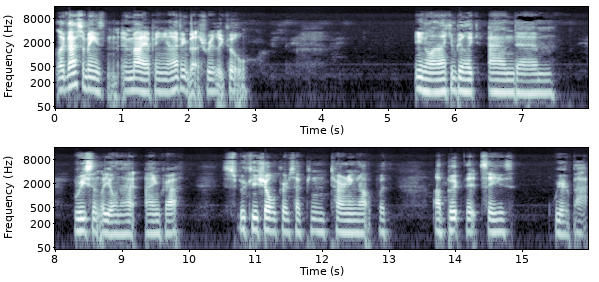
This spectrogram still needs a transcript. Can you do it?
like that's amazing in my opinion. I think that's really cool. You know, and I can be like, and um, recently on that Minecraft, spooky shulkers have been turning up with a book that says we're back.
